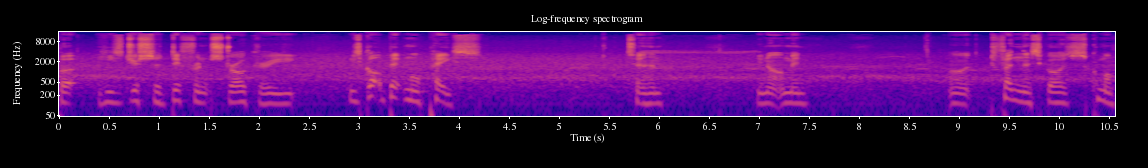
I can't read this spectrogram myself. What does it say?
but he's just a different striker. He, he's got a bit more pace to him. You know what I mean? Alright, defend this, guys. Come on.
